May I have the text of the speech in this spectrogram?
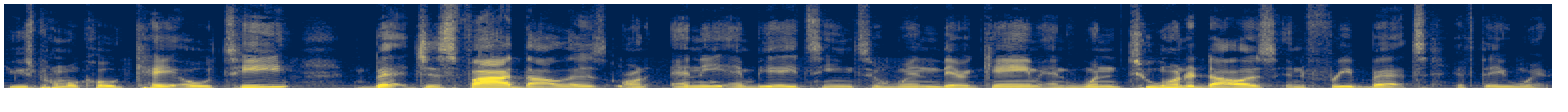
Use promo code KOT. Bet just $5 on any NBA team to win their game and win $200 in free bets if they win.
